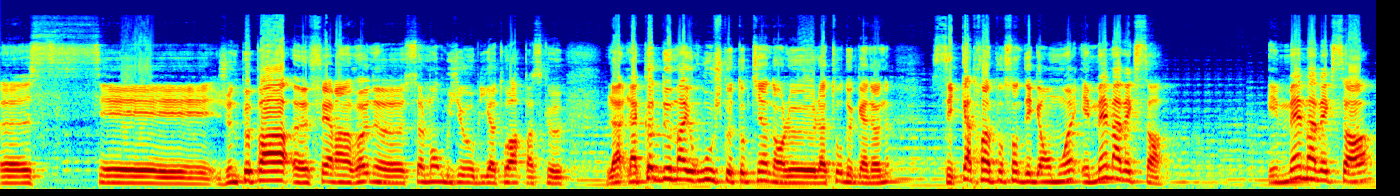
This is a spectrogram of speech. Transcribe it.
Euh, c'est... Je ne peux pas euh, faire un run euh, seulement obligé obligatoire parce que la, cote de maille rouge que tu obtiens dans la tour de Ganon, c'est 80% de dégâts en moins. Et même avec ça, et même avec ça,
